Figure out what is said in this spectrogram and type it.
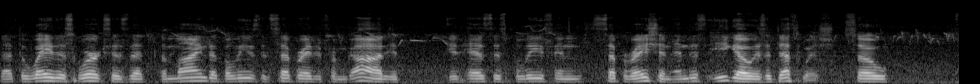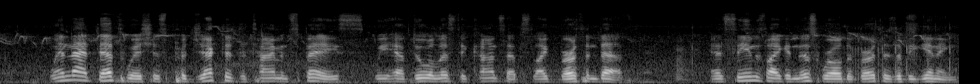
that the way this works is that the mind that believes it's separated from God, it, it has this belief in separation, and this ego is a death wish. So when that death wish is projected to time and space, we have dualistic concepts like birth and death. And it seems like in this world, the birth is a beginning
